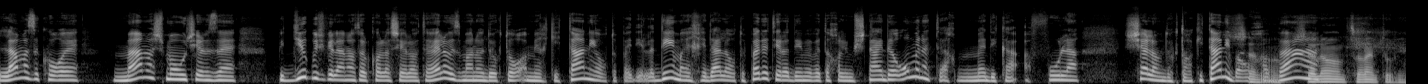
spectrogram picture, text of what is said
למה זה קורה, מה המשמעות של זה? בדיוק בשביל לענות על כל השאלות האלו, הזמנו את דוקטור אמיר קיטני, אורתופד ילדים, היחידה לאורתופדית ילדים בבית החולים שניידר, ומנתח במדיקה עפולה. שלום, דוקטור קיטני, ברוך שלום, הבא. שלום, צהריים טובים.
